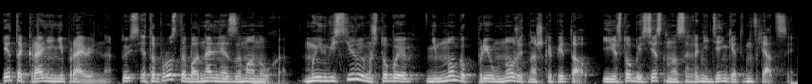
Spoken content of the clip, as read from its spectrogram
Это крайне неправильно. То есть это просто банальная замануха. Мы инвестируем, чтобы немного приумножить наш капитал. И чтобы, естественно, сохранить деньги от инфляции.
